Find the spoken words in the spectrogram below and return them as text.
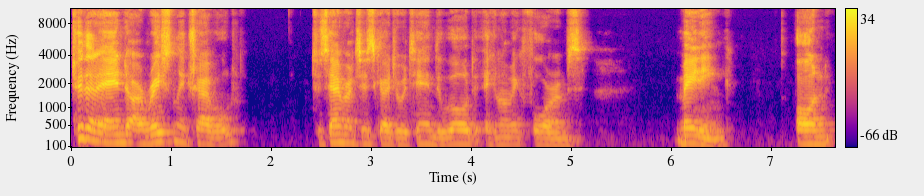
To that end, I recently travelled to San Francisco to attend the World Economic Forum's meeting on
